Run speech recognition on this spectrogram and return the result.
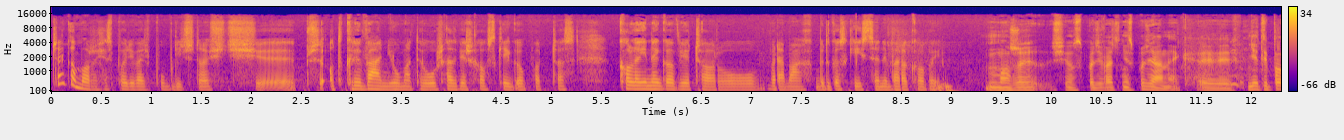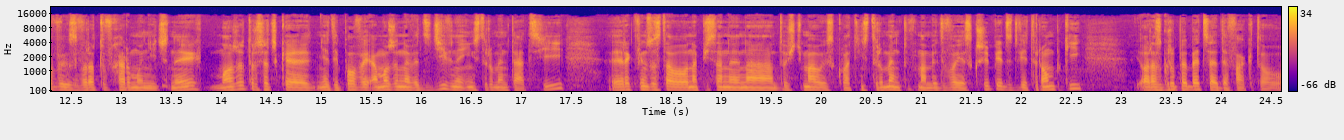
Czego może się spodziewać publiczność y, przy odkrywaniu Mateusza Zwierzchowskiego podczas kolejnego wieczoru w ramach bydgoskiej sceny barokowej? Może się spodziewać niespodzianek, y, nietypowych zwrotów harmonicznych, może troszeczkę nietypowej, a może nawet dziwnej instrumentacji. Rekwiem zostało napisane na dość mały skład instrumentów. Mamy dwoje skrzypiec, dwie trąbki, oraz grupę BC de facto.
